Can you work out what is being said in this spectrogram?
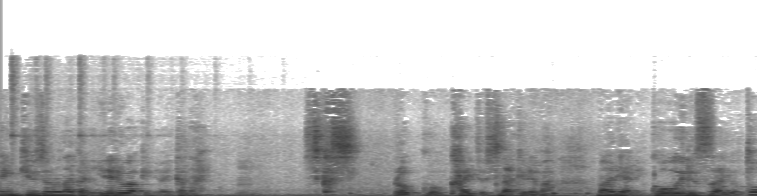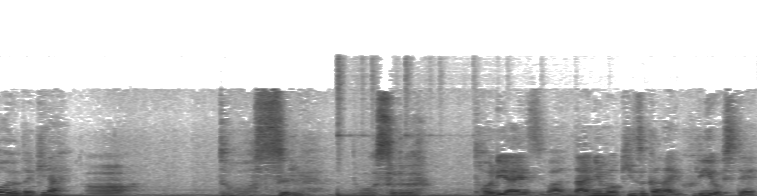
研究所の中に入れるわけにはいかない。しかしロックを解除しなければマリアに抗ウイルス剤を投与できない。あどうする？あどうする？とりあえずは何も気づかないふりをして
